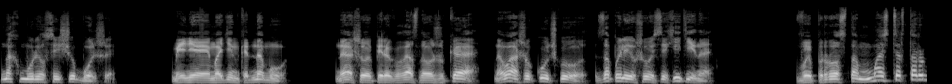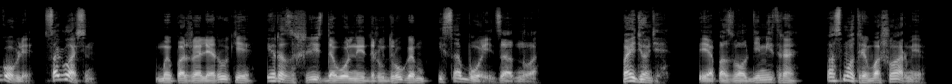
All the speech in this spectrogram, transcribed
нахмурился еще больше. Меняем один к одному. Нашего первоклассного жука на вашу кучку запылившегося хитина. Вы просто мастер торговли, согласен. Мы пожали руки и разошлись, довольные друг другом и собой заодно. Пойдемте. Я позвал Димитра. Посмотрим вашу армию.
